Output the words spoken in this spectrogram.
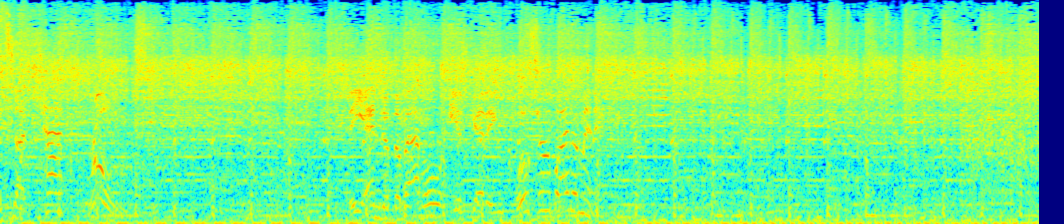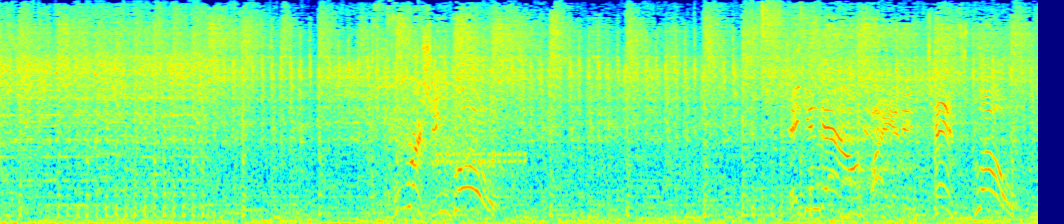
It's attack rose. The end of the battle is getting closer by the minute. Rushing blow! Taken down by an intense blow!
